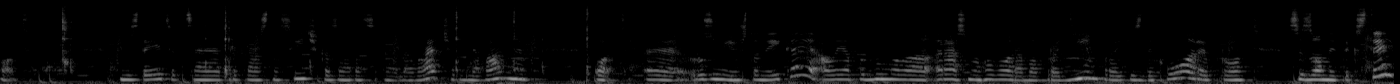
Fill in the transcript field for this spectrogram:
От. Мені здається, це прекрасна свічка зараз е, на вечір для ванни. От, е, розумію, що не ікея, але я подумала, раз ми говоримо про дім, про якісь декори, про сезонний текстиль,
